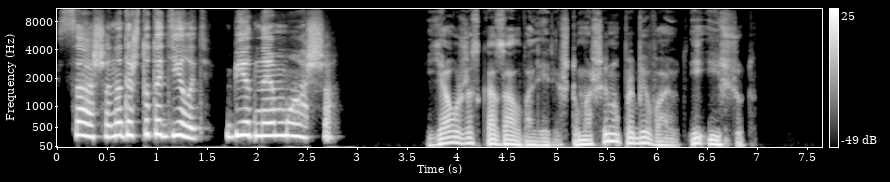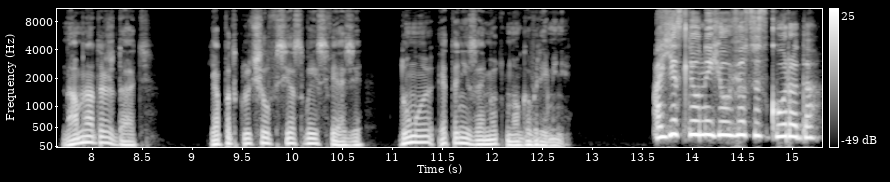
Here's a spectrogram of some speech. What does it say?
«Саша, надо что-то делать! Бедная Маша!» «Я уже сказал Валере, что машину пробивают и ищут. Нам надо ждать. Я подключил все свои связи. Думаю, это не займет много времени». «А если он ее увез из города?»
